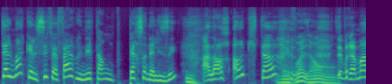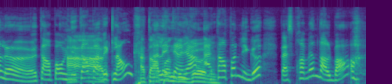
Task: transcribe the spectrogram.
Tellement qu'elle s'est fait faire une étampe personnalisée. Alors, en quittant, Mais voyons. c'est vraiment là, un tampon, une Ah, étampe ah, avec l'encre à l'intérieur. Elle tamponne les gars, puis elle se promène dans le bar.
